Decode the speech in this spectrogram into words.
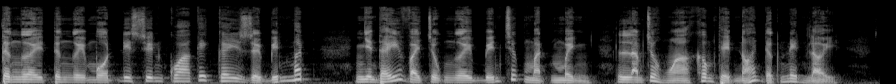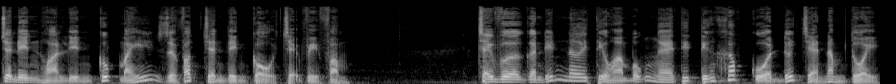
Từng người từng người một đi xuyên qua cái cây rồi biến mất. Nhìn thấy vài chục người biến trước mặt mình, làm cho Hòa không thể nói được nên lời. Cho nên Hòa liền cúp máy rồi vắt chân lên cổ chạy về phòng. Chạy vừa gần đến nơi thì Hòa bỗng nghe thấy tiếng khóc của đứa trẻ 5 tuổi.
